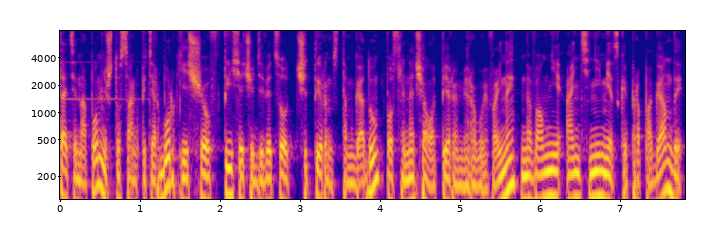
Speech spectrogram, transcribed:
Кстати, напомню, что Санкт-Петербург еще в 1914 году, после начала Первой мировой войны, на волне антинемецкой пропаганды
